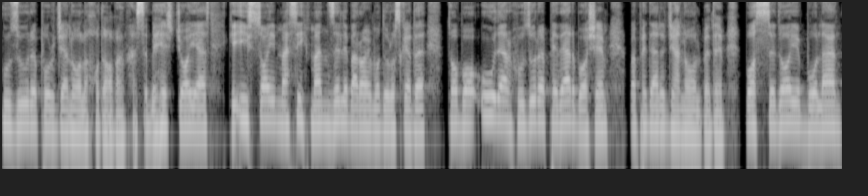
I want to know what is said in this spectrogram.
حضور پرجلال خداوند هست بهش جایی است که عیسی مسیح منزل برای ما درست کرده تا با او در حضور پدر باشیم و پدر جلال بدیم. با صدای بلند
